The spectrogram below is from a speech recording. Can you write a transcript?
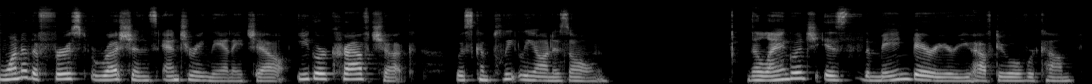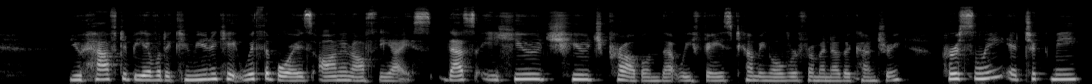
one of the first Russians entering the NHL, Igor Kravchuk was completely on his own. The language is the main barrier you have to overcome. You have to be able to communicate with the boys on and off the ice. That's a huge, huge problem that we faced coming over from another country. Personally, it took me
